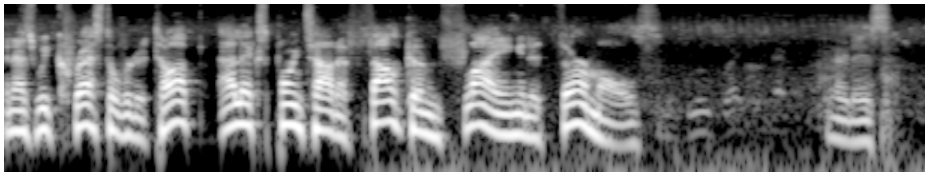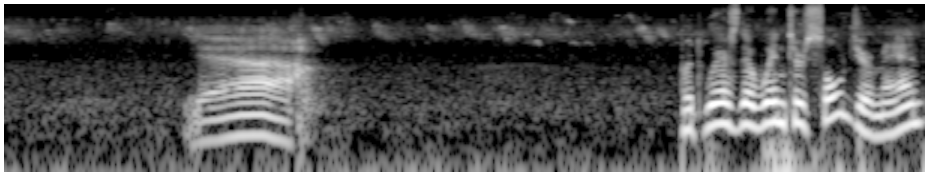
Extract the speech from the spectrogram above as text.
And as we crest over the top, Alex points out a falcon flying in the thermals. There it is. Yeah. But where's the winter soldier, man?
